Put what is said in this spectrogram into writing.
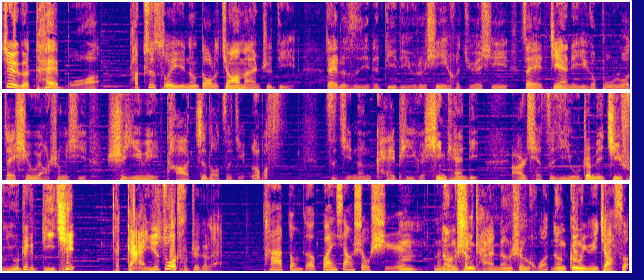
这个太伯他之所以能到了江蛮之地，带着自己的弟弟有这个信心和决心，再建立一个部落，再休养生息，是因为他知道自己饿不死，自己能开辟一个新天地，而且自己有这门技术，有这个底气。他敢于做出这个来，他懂得观象授时，嗯，能生产，能生活，能耕耘稼穑，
